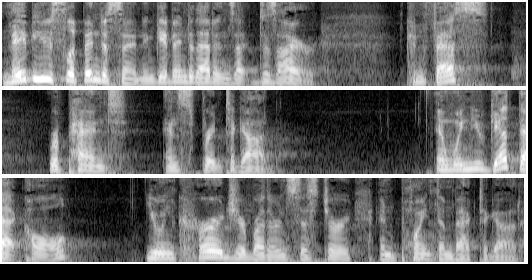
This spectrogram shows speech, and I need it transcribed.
Maybe you slip into sin and give in to that desire. Confess, repent, and sprint to God. And when you get that call, you encourage your brother and sister and point them back to God.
